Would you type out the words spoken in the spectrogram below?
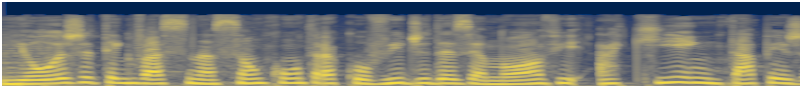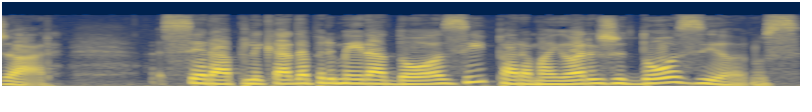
E hoje tem vacinação contra a Covid-19 aqui em Tapejar será aplicada a primeira dose para maiores de 12 anos,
